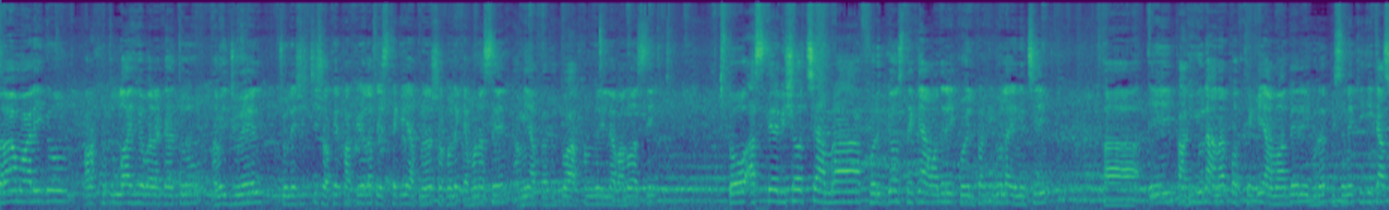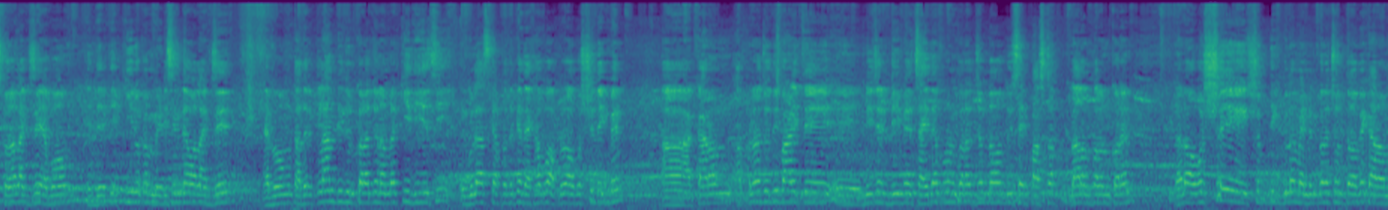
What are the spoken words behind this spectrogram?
আসসালামু আলাইকুম রহমতুল্লাহি বারাকাতু আমি জুয়েল, চলে এসেছি শখের পাখিওয়ালা পেজ থেকে। আপনারা সকলে কেমন আছেন? আমি আপনাদের তো আলহামদুলিল্লাহ ভালো আছি। তো আজকের বিষয় হচ্ছে, আমরা ফরিদগঞ্জ থেকে আমাদের এই কোয়েল পাখিগুলো এনেছি। এই পাখিগুলো আনার পর থেকে আমাদের এগুলোর পিছনে কি কি কাজ করা লাগছে এবং এদেরকে কি রকম মেডিসিন দেওয়া লাগছে এবং তাদের ক্লান্তি দূর করার জন্য আমরা কি দিয়েছি, এগুলো আজকে আপনাদেরকে দেখাবো। আপনারা অবশ্যই দেখবেন। কারণ আপনারা যদি বাড়িতে নিজের ডিমের চাহিদা পূরণ করার জন্য দুই সাইড পাঁচটা লালন পালন করেন, তাহলে অবশ্যই এইসব দিকগুলো মেনটেন করে চলতে হবে, কারণ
